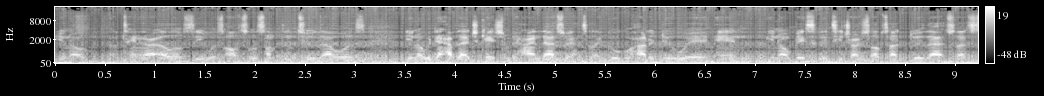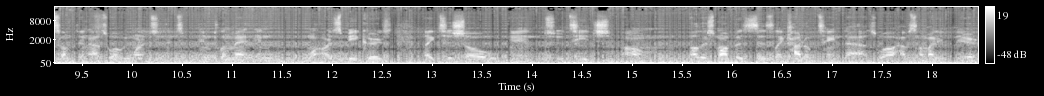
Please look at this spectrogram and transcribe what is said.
you know, obtaining our LLC was also something too that was, you know, we didn't have the education behind that, so we had to like Google how to do it and you know basically teach ourselves how to do that. So that's something as well we wanted to implement in our speakers, like to show and to teach um, other small businesses like how to obtain that as well. Have somebody there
